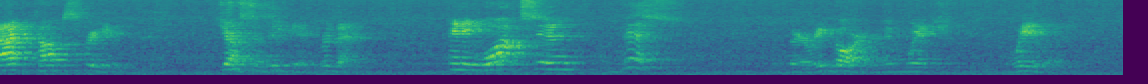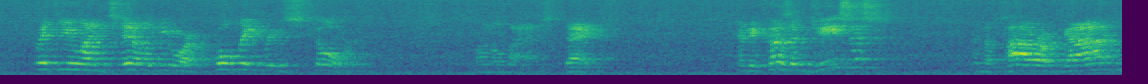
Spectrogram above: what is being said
are. God comes for you, just as he did for them. And he walks in this very garden in which we live, with you until you are fully restored on the last day. And because of Jesus and the power of God,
